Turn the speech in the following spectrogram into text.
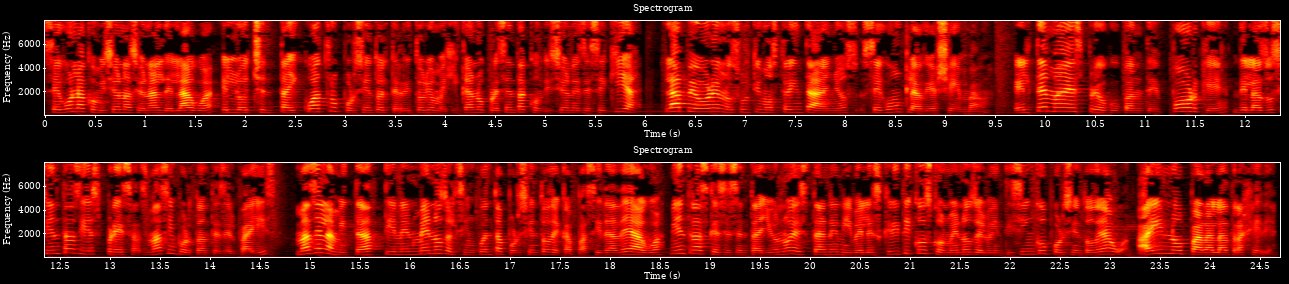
Según la Comisión Nacional del Agua, el 84% del territorio mexicano presenta condiciones de sequía, la peor en los últimos 30 años, según Claudia Sheinbaum. El tema es preocupante porque de las 210 presas más importantes del país, más de la mitad tienen menos del 50% de capacidad de agua, mientras que 61 están en niveles críticos con menos del 25% de agua. Ahí no para la tragedia,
